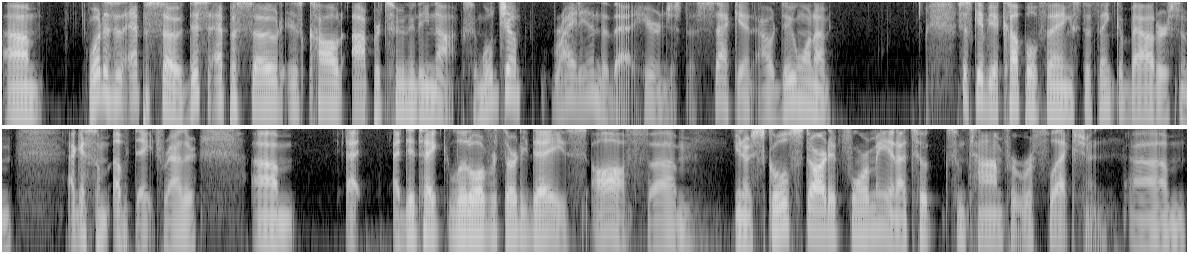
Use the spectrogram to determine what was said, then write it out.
Um, what is the episode? This episode is called Opportunity Knocks, and we'll jump right into that here in just a second. I do want to just give you a couple things to think about or some i guess some updates rather. Um, I, I did take a little over 30 days off. Um, you know school started for me and i took some time for reflection. Um,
